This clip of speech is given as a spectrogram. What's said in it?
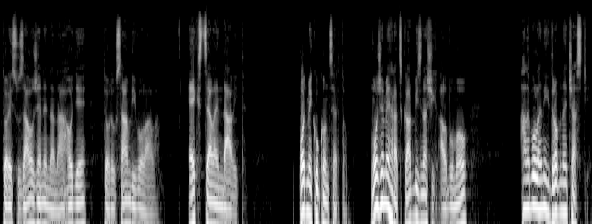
ktoré sú založené na náhode, ktorú sám vyvolávam. Excellent David. Poďme ku koncertom. Môžeme hrať skladby z našich albumov, alebo len ich drobné časti.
